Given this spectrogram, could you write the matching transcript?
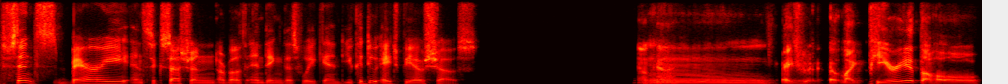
since Barry and Succession are both ending this weekend, you could do HBO shows. okay. Mm, H- like period. The whole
